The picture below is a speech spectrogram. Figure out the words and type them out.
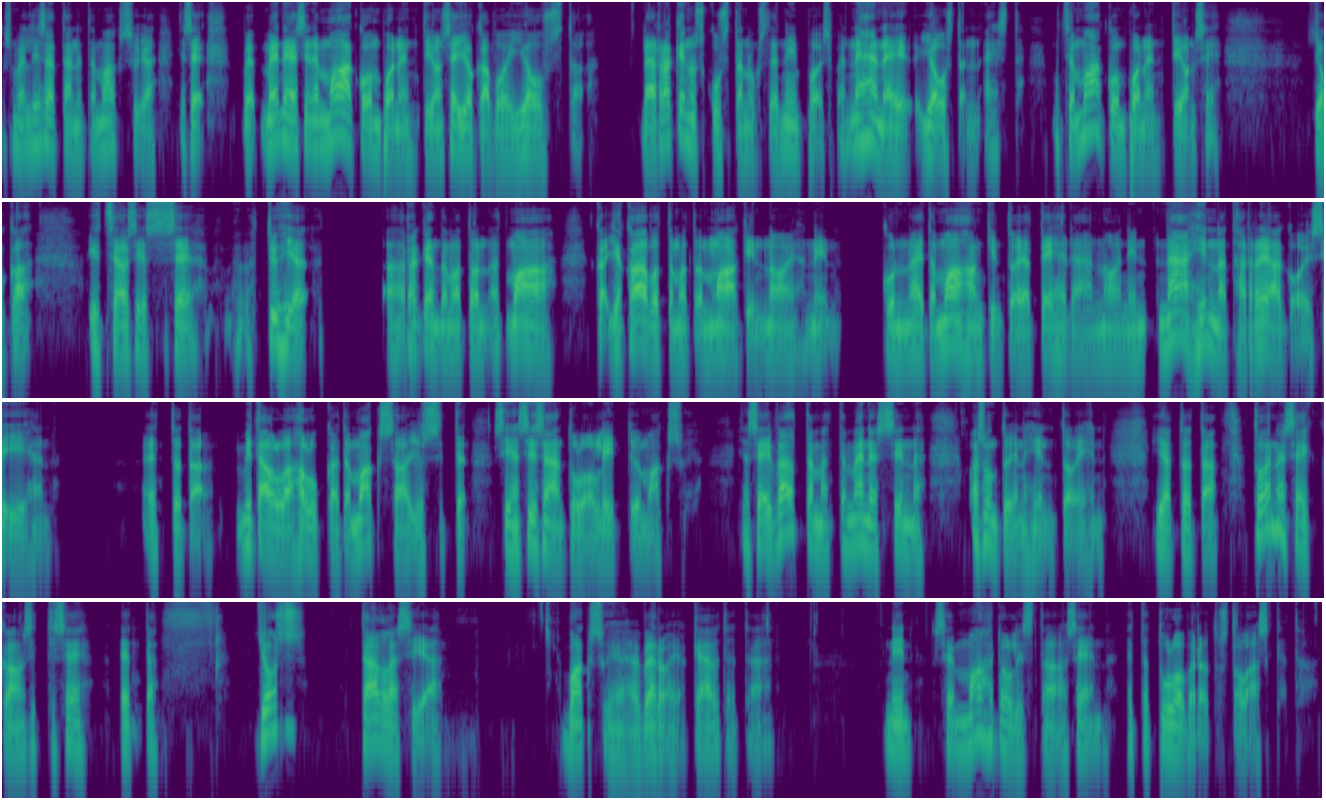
Jos me lisätään niitä maksuja, ja se menee sinne maakomponentti on se, joka voi joustaa. Nämä rakennuskustannukset ja niin poispäin, nehän ei jousta näistä, mutta se maakomponentti on se, joka itse asiassa se tyhjä rakentamaton maa ja kaavoittamaton maakin noin, niin kun näitä maahankintoja tehdään noin, niin nämä hinnathan reagoi siihen, että tota, mitä ollaan halukkaita maksaa, jos sitten siihen sisääntuloon liittyy maksuja ja se ei välttämättä mene sinne asuntojen hintoihin. Ja tota, toinen seikka on sitten se, että jos tällaisia maksuja ja veroja käytetään, niin se mahdollistaa sen, että tuloverotusta lasketaan.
